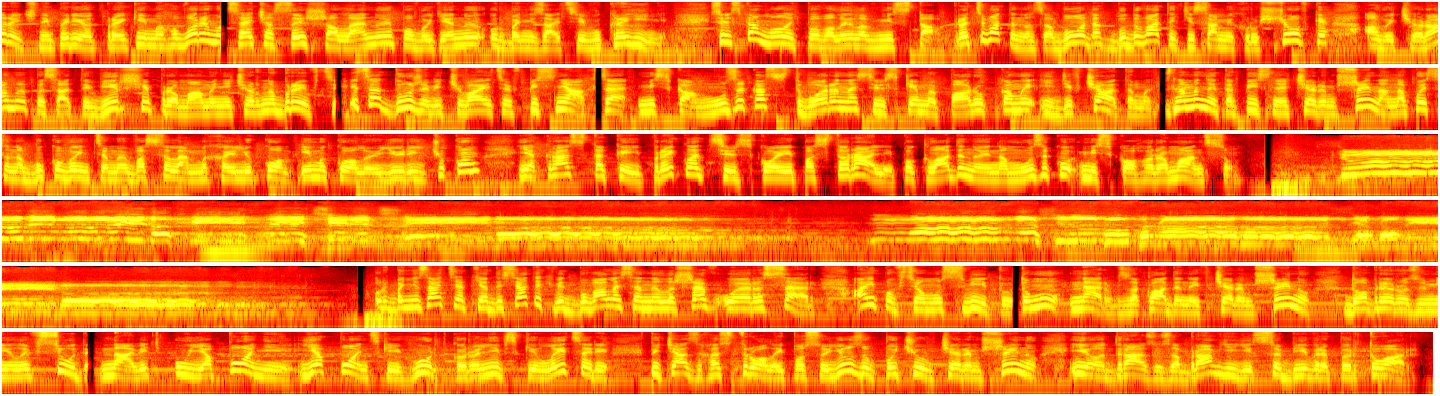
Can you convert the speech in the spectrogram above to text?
Історичний період, про який ми говоримо, це часи шаленої повоєнної урбанізації в Україні. Сільська молодь повалила в міста, працювати на заводах, будувати ті самі хрущовки, а вечорами писати вірші про мамині чорнобривці. І це дуже відчувається в піснях. Це міська музика, створена сільськими парубками і дівчатами. Знаменита пісня Черемшина, написана буковинцями Василем Михайлюком і Миколою Юрійчуком, якраз такий приклад сільської пасторалі, покладеної на музику міського романсу. Мов на шлюбу право долина. Урбанізація 50-х відбувалася не лише в УРСР, а й по всьому світу. Тому нерв, закладений в черемшину, добре розуміли всюди, навіть у Японії. Японський гурт Королівські лицарі під час гастролей по союзу почув черемшину і одразу забрав її собі в репертуар.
